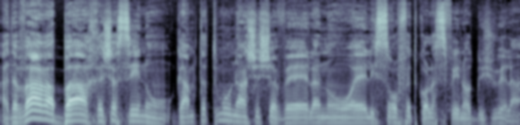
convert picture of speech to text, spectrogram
הדבר הבא, אחרי שעשינו גם את התמונה ששווה לנו אה, לשרוף את כל הספינות בשבילה,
